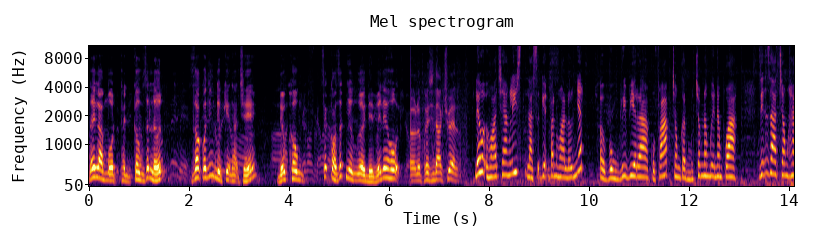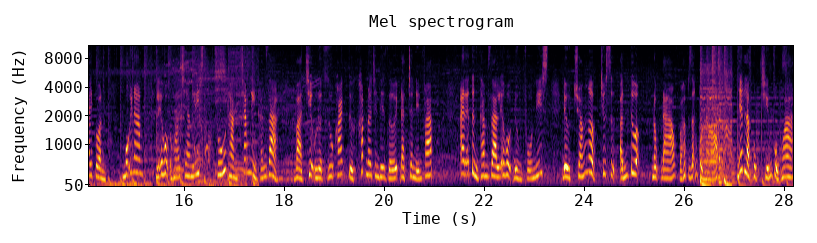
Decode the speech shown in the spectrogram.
đây là một thành công rất lớn do có những điều kiện hạn chế. Nếu không, sẽ có rất nhiều người đến với lễ hội. Lễ hội hóa trang Lis là sự kiện văn hóa lớn nhất ở vùng Riviera của Pháp trong gần 150 năm qua. Diễn ra trong 2 tuần, mỗi năm lễ hội hóa trang Lis thu hút hàng trăm nghìn khán giả và triệu lượt du khách từ khắp nơi trên thế giới đặt chân đến Pháp. Ai đã từng tham gia lễ hội đường phố Nice đều choáng ngợp trước sự ấn tượng, độc đáo và hấp dẫn của nó. Nhất là cuộc chiến của hoa,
